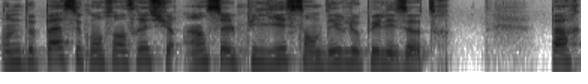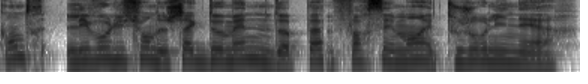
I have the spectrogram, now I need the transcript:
On ne peut pas se concentrer sur un seul pilier sans développer les autres. Par contre, l'évolution de chaque domaine ne doit pas forcément être toujours linéaire.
